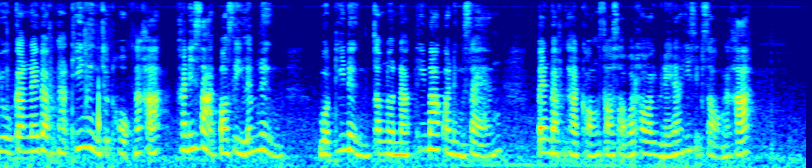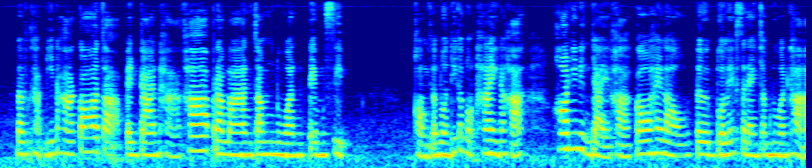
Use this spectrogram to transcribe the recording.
อยู่กันในแบบหัดที่ 1.6 นะคะ คณิตศาสตร์ป .4 เล่ม 1 บทที่ 1จำนวนนับที่มากกว่า 1 0 0 0 0แสนเป็นแบบหัดของสสวทอยู่ในหน้าที่ 12 นะคะ แบบหัดนี้นะคะก็จะเป็นการหาค่าประมาณจำนวนเต็ม 10 ของจำนวนที่กำหนดให้นะคะ ข้อที่ 1 ใหญ่ค่ะ ก็ให้เราเติมตัวเลขแสดงจำนวนค่ะ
